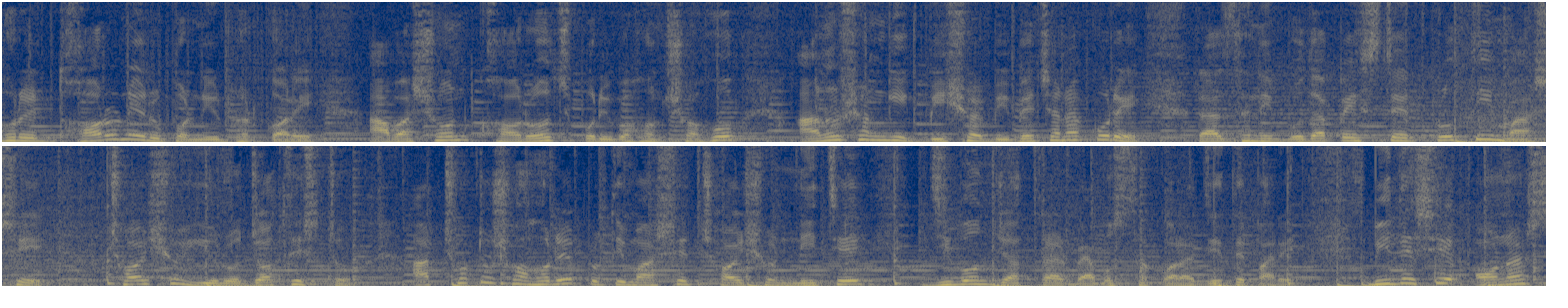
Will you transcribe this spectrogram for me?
শহরের ধরনের উপর নির্ভর করে। আবাসন, খরচ, পরিবহন সহ আনুষঙ্গিক বিষয় বিবেচনা করে রাজধানী বুদাপেস্টের প্রতি মাসে ছয়শো ইউরো যথেষ্ট আর ছোট শহরে প্রতি মাসে ছয়শোর নিচে জীবনযাত্রার ব্যবস্থা করা যেতে পারে। বিদেশে অনার্স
